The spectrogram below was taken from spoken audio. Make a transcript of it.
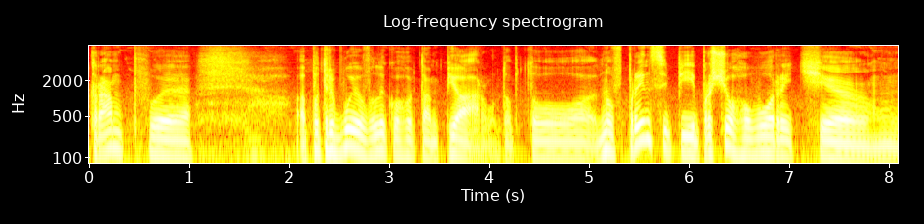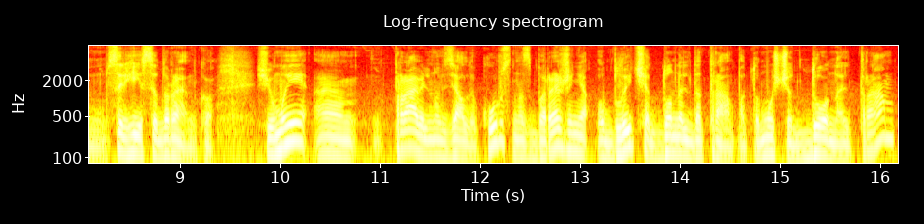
Трамп е, потребує великого там піару. Тобто, ну, в принципі, про що говорить е, Сергій Сидоренко? Що ми е, правильно взяли курс на збереження обличчя Дональда Трампа, тому що Дональд Трамп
